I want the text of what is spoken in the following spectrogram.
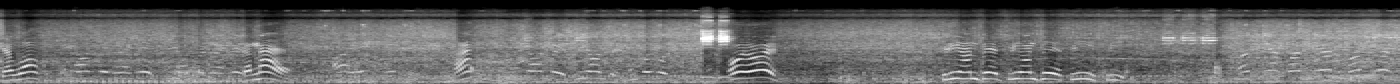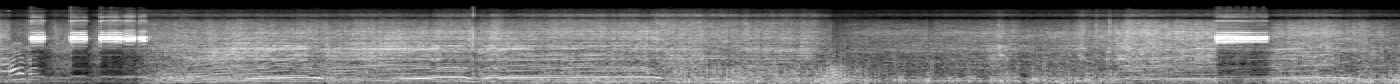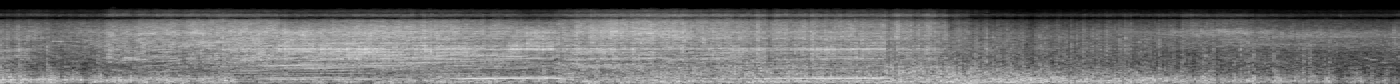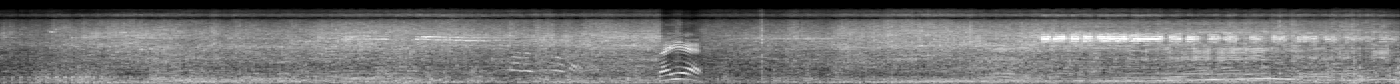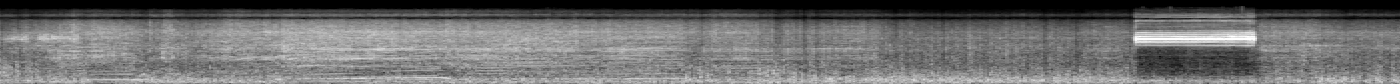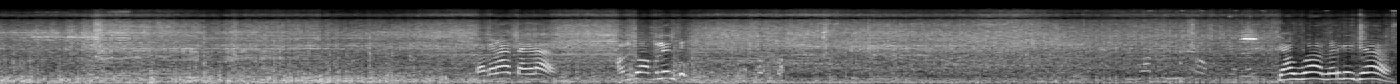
क्या हुआ? करना है? हाँ? ओए ओए! थ्री ऑन पे थ्री ऑन पे थ्री थ्री सही है तगड़ा तगड़ा। हम तो अपने लिए क्या हुआ? लड़ गई क्या?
